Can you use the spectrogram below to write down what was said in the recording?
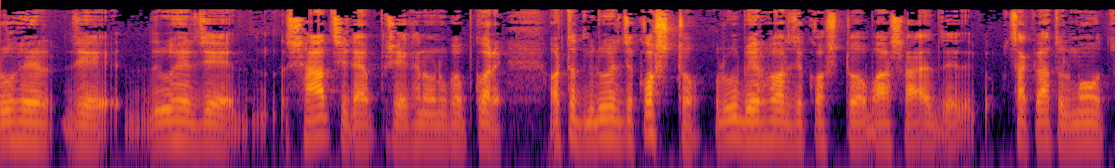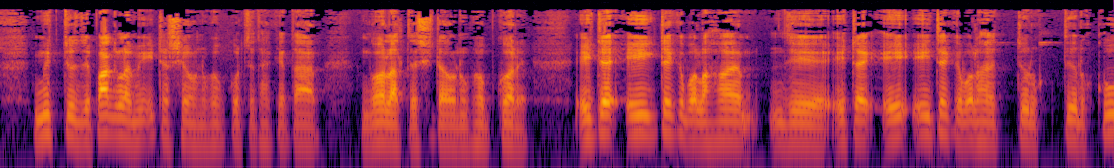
রুহের যে রুহের যে স্বাদ, সেটা সে এখানে অনুভব করে। অর্থাৎ রুহের যে কষ্ট, রু বের হওয়ার যে কষ্ট বা সাকরাতুল মত মৃত্যুর যে পাগলামি, এটা সে অনুভব করতে থাকে তার গলাতে, সেটা অনুভব করে। এইটা, এইটাকে বলা হয় যে, এটা এইটাকে বলা হয় তুর, তিরকু,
